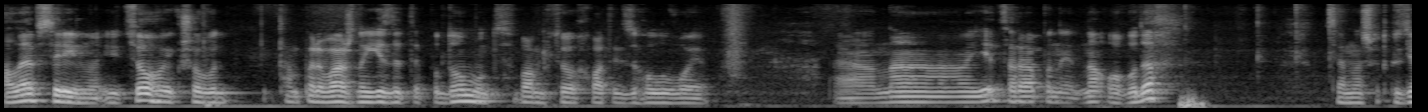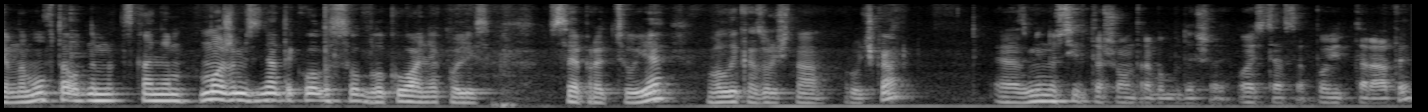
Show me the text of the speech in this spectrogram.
Але все рівно, і цього, якщо ви там переважно їздите по дому, вам цього хватить з головою. Е, На, є царапини на ободах. Це в нас швидкоз'ємна муфта одним натисканням. Можемо зняти колесо, блокування коліс. Все працює. Велика зручна ручка. Е, З мінусів те, що вам треба буде ще ось це все повідтирати.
